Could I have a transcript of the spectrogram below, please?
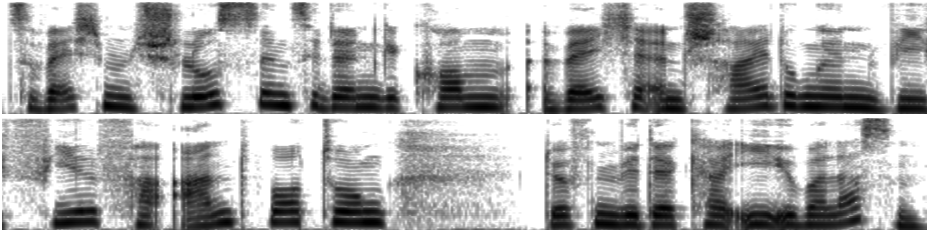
Zu welchem Schluss sind Sie denn gekommen? Welche Entscheidungen, wie viel Verantwortung dürfen wir der KI überlassen?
